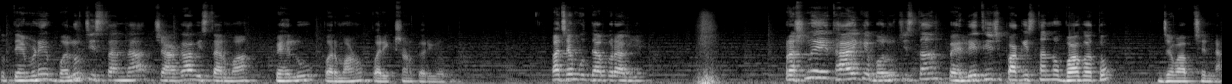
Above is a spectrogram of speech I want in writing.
તો તેમણે બલુચિસ્તાનના ચાગા વિસ્તારમાં પહેલું પરમાણુ પરીક્ષણ કર્યું હતું. પાછા મુદ્દા પર આવીએ. પ્રશ્ન એ થાય કે બલુચિસ્તાન પહેલેથી જ પાકિસ્તાનનો ભાગ હતો? જવાબ છે ના.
